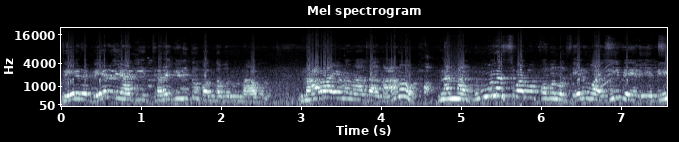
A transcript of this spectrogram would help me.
ಬೇರೆ ಬೇರೆಯಾಗಿ ತೆರೆಗಿಳಿದು ಬಂದವರು ನಾವು ನಾರಾಯಣನಾದ ನಾನು ನನ್ನ ಮೂಲ ಸ್ವರೂಪವನ್ನು ಸೇರುವ ಈ ವೇಳೆಯಲ್ಲಿ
